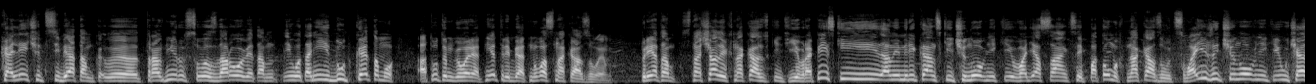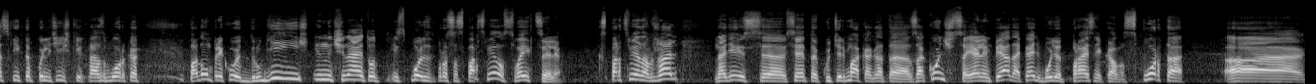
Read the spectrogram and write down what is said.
калечат себя, там, э, травмируют свое здоровье, там, и вот они идут к этому, а тут им говорят, нет, ребят, мы вас наказываем. При этом сначала их наказывают какие-нибудь европейские, там, американские чиновники, вводя санкции, потом их наказывают свои же чиновники, участвуют в каких-то политических разборках, потом приходят другие и начинают вот, использовать просто спортсменов в своих целях. Спортсменов жаль, Надеюсь, э, вся эта кутерьма когда-то закончится, и Олимпиада опять будет праздником спорта, а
